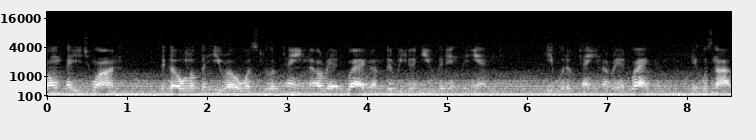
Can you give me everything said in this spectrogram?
on page one the goal of the hero was to obtain a red wagon, the reader knew that in the end he would obtain a red wagon. It was not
